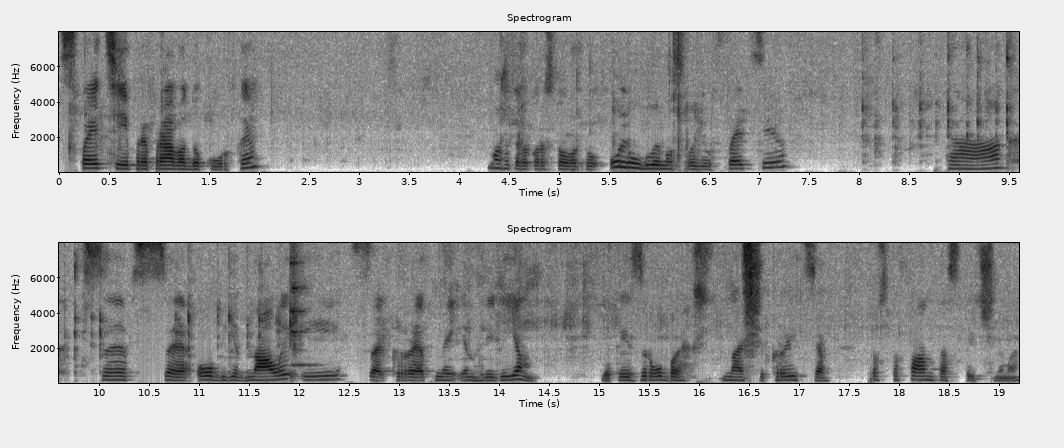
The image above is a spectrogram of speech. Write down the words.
спеції приправа до курки. Можете використовувати улюблену свою спецію. Так, це все об'єднали і секретний інгредієнт, який зробить наші крильця просто фантастичними.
